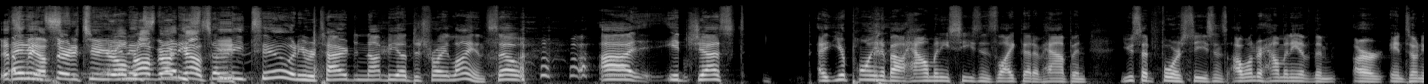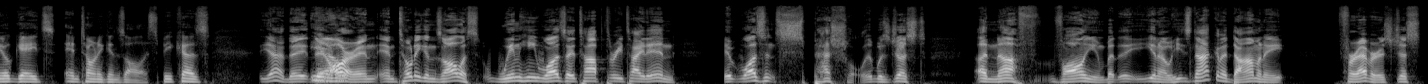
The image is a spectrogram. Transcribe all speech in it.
It's and me. I'm 32 year old and Rob instead he's Gronkowski. 32 and he retired to not be a Detroit Lion. So uh it just at your point about how many seasons like that have happened, you said four seasons. I wonder how many of them are Antonio Gates and Tony Gonzalez because Yeah, they, they You know- are. And and Tony Gonzalez, when he was a top three tight end, it wasn't special. It was just enough volume. But uh, you know, he's not going to dominate forever. It's just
